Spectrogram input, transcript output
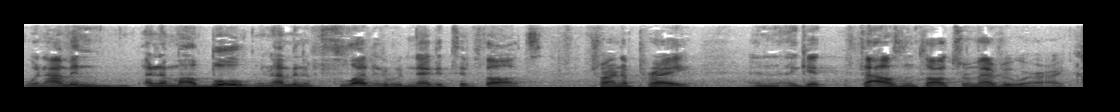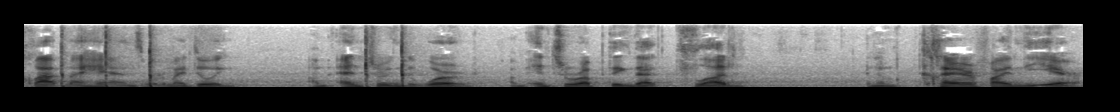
when I'm in, in a mabul, when I'm in a flooded with negative thoughts, trying to pray, and I get thousand thoughts from everywhere. I clap my hands. What am I doing? I'm entering the word. I'm interrupting that flood, and I'm clarifying the air.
